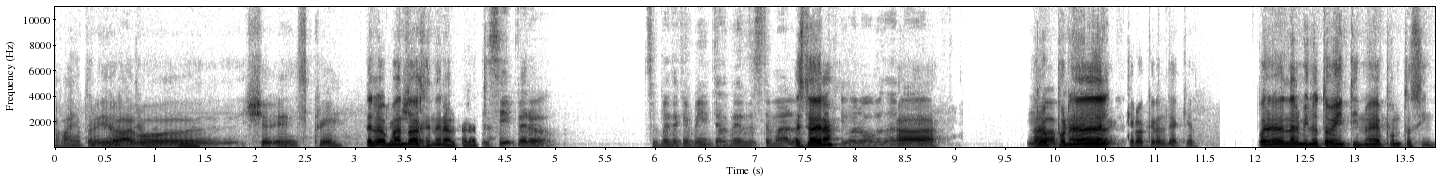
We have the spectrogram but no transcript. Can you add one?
Ah, Vaya, pero yo hago eh, share- eh, screen. Te lo Screen mando a general, espérate. Sí, pero. Supone que mi internet esté malo. ¿Está bien? Igual lo vamos a ver. Ah. Pero No, poner creo, el- creo que era el de aquel. Ponelo en el minuto 29.5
